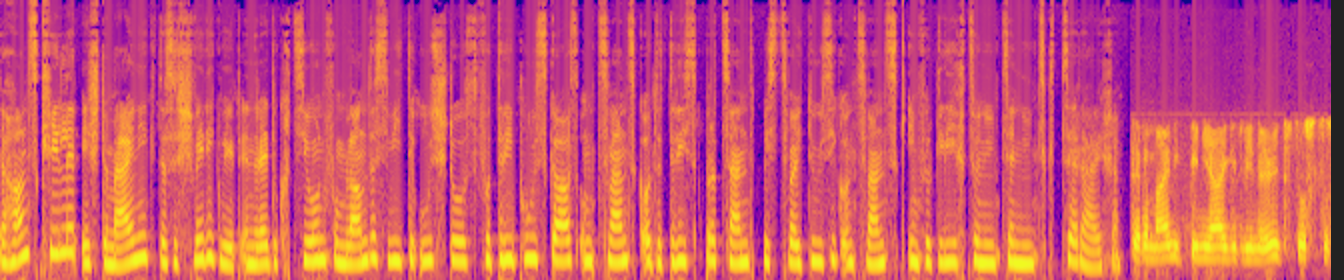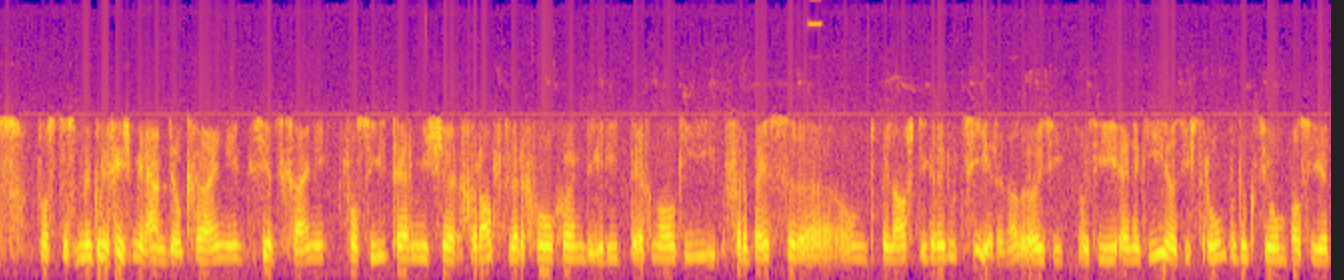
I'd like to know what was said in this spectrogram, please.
Der Hans Killer ist der Meinung, dass es schwierig wird, eine Reduktion vom landesweiten Ausstoß von Treibhausgas um 20 oder 30 Prozent bis 2020 im Vergleich zu 1990 zu erreichen. Der Meinung bin ich eigentlich nicht, dass das, dass das möglich ist. Wir haben ja keine, bis jetzt keine fossilthermischen Kraftwerke, die können ihre Technologie verbessern und Belastung reduzieren. Oder? Unsere, unsere Energie, unsere Stromproduktion basiert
